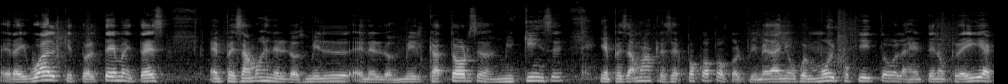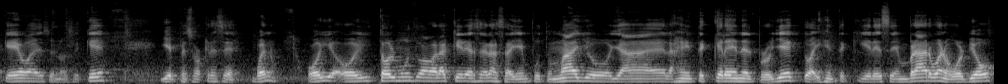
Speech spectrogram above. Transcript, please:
era igual que todo el tema, entonces empezamos en el 2000, en el 2014, 2015 y empezamos a crecer poco a poco. El primer año fue muy poquito, la gente no creía que iba eso, no sé qué y empezó a crecer. Bueno, hoy, hoy todo el mundo ahora quiere hacer azaí en Putumayo, ya la gente cree en el proyecto, hay gente que quiere sembrar, bueno, volvió,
